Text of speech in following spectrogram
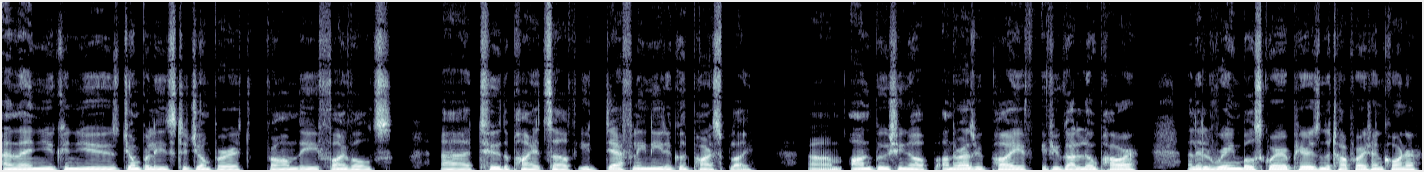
and then you can use jumper leads to jumper it from the five volts uh, to the Pi itself. You definitely need a good power supply. Um, on booting up on the Raspberry Pi, if, if you've got low power, a little rainbow square appears in the top right hand corner.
